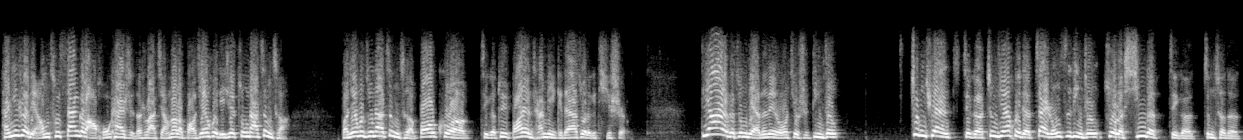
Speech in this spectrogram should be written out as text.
财经热点，我们从三个网红开始的是吧？讲到了保监会的一些重大政策。保监会重大政策包括这个对保险产品给大家做了一个提示。第二个重点的内容就是定增，证券这个证监会的再融资定增做了新的这个政策的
